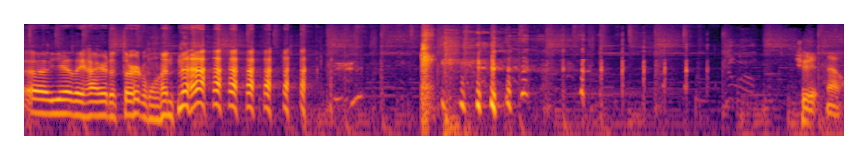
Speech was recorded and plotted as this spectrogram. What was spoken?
uh, yeah, they hired a third one. Shoot it now.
